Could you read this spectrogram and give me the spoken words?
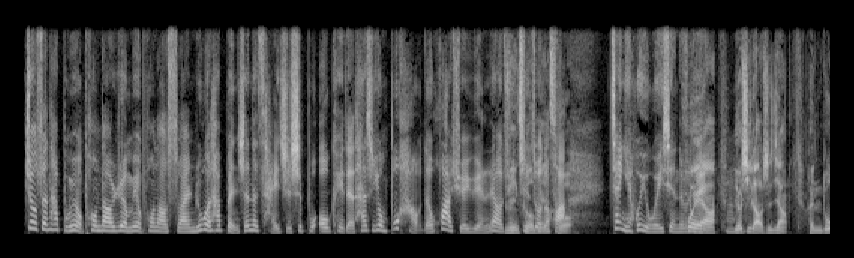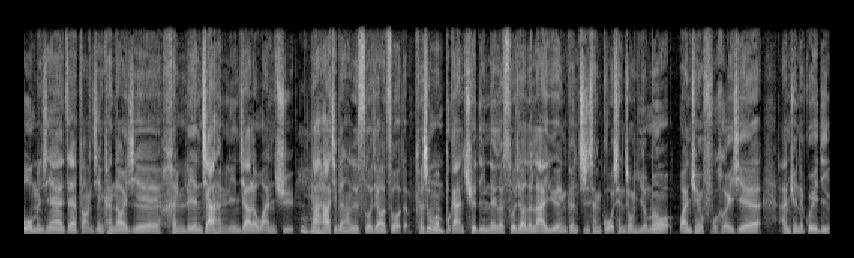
就算它不没有碰到热，没有碰到酸，如果它本身的材质是不 OK 的，它是用不好的化学原料去制作的话，这样也会有危险，对不对？会啊，尤其老实讲，很多我们现在在坊间看到一些很廉价、很廉价的玩具，嗯、那它基本上是塑胶做的，可是我们不敢确定那个塑胶的来源跟制成过程中有没有完全符合一些安全的规定。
